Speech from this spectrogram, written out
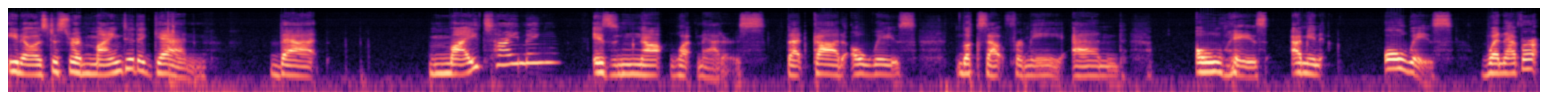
you know, I was just reminded again that my timing is not what matters, that God always looks out for me and always, I mean, always, whenever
